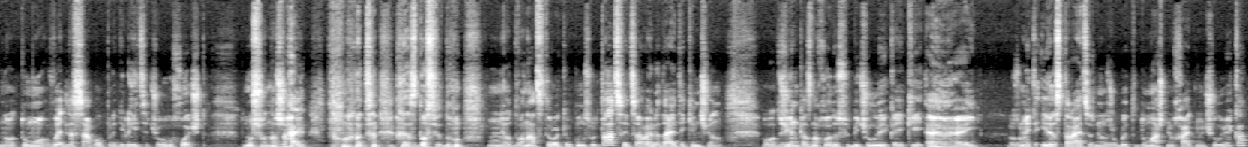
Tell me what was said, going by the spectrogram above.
Ну, тому ви для себе оприділіться, чого ви хочете. Тому що, на жаль, от, з досвіду 12 років консультації це виглядає таким чином. От, жінка знаходить собі чоловіка, який егегей, Розумієте, і старається з нього зробити домашнього хатнього чоловіка,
